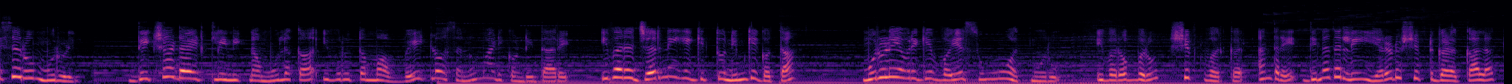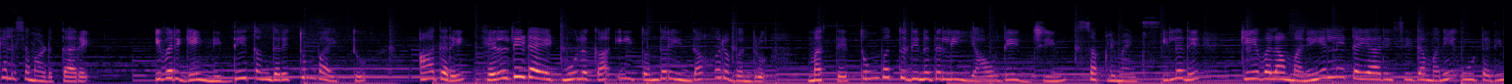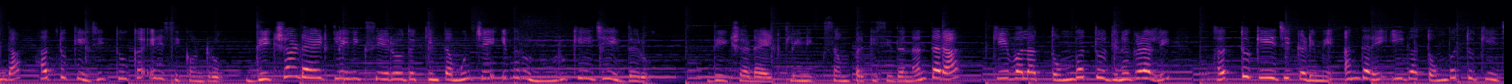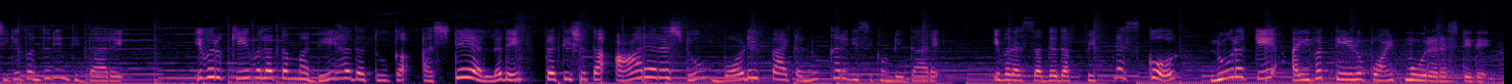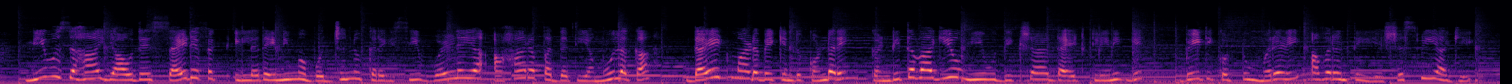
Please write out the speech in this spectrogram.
ಹೆಸರು ಮುರುಳಿ. ದೀಕ್ಷಾ ಡಯಟ್ ಕ್ಲಿನಿಕ್ನ ಮೂಲಕ ಇವರು ತಮ್ಮ ವೇಟ್ ಲಾಸ್ ಅನ್ನು ಮಾಡಿಕೊಂಡಿದ್ದಾರೆ. ಇವರ ಜರ್ನಿ ಹೇಗಿತ್ತು ನಿಮ್ಗೆ ಗೊತ್ತಾ? ಮುರುಳಿ ಅವರಿಗೆ ವಯಸ್ಸು ಮೂವತ್ಮೂರು. ಇವರೊಬ್ಬರು ಶಿಫ್ಟ್ ವರ್ಕರ್ ಅಂದರೆ ದಿನದಲ್ಲಿ ಎರಡು ಶಿಫ್ಟ್ಗಳ ಕಾಲ ಕೆಲಸ ಮಾಡುತ್ತಾರೆ. ಇವರಿಗೆ ನಿದ್ದೆ ತೊಂದರೆ ತುಂಬಾ ಇತ್ತು. ಆದರೆ ಹೆಲ್ದಿ ಡಯಟ್ ಮೂಲಕ ಈ ತೊಂದರೆಯಿಂದ ಹೊರಬಂದ್ರು. ಮತ್ತೆ ತೊಂಬತ್ತು ದಿನದಲ್ಲಿ ಯಾವುದೇ ಜಿಮ್ ಸಪ್ಲಿಮೆಂಟ್ಸ್ ಇಲ್ಲದೆ ಕೇವಲ ಮನೆಯಲ್ಲೇ ತಯಾರಿಸಿದ ಮನೆ ಊಟದಿಂದ ಹತ್ತು ಕೆಜಿ ತೂಕ ಇಳಿಸಿಕೊಂಡ್ರು. ದೀಕ್ಷಾ ಡಯಟ್ ಕ್ಲಿನಿಕ್ ಸೇರೋದಕ್ಕಿಂತ ಮುಂಚೆ ಇವರು ನೂರು ಕೆಜಿ ಇದ್ದರು. ದೀಕ್ಷಾ ಡಯಟ್ ಕ್ಲಿನಿಕ್ ಸಂಪರ್ಕಿಸಿದ ನಂತರ ಕೇವಲ ತೊಂಬತ್ತು ದಿನಗಳಲ್ಲಿ ಹತ್ತು ಕೆಜಿ ಕಡಿಮೆ, ಅಂದರೆ ಈಗ ತೊಂಬತ್ತು ಕೆಜಿಗೆ ಬಂದು ನಿಂತಿದ್ದಾರೆ. ಇವರು ಕೇವಲ ತಮ್ಮ ದೇಹದ ತೂಕ ಅಷ್ಟೇ ಅಲ್ಲದೆ ಪ್ರತಿಶತ ಆರರಷ್ಟು ಬಾಡಿ ಫ್ಯಾಟ್ ಅನ್ನು ಕರಗಿಸಿಕೊಂಡಿದ್ದಾರೆ. ಇವರ ಸದ್ಯದ ಫಿಟ್ನೆಸ್ ಸ್ಕೋರ್ ನೂರಕ್ಕೆ ಐವತ್ತೇಳು ಪಾಯಿಂಟ್ ಮೂರರಷ್ಟಿದೆ. ನೀವು ಸಹ ಯಾವುದೇ ಸೈಡ್ ಎಫೆಕ್ಟ್ ಇಲ್ಲದೆ ನಿಮ್ಮ ಬೊಜ್ಜನ್ನು ಕರಗಿಸಿ ಒಳ್ಳೆಯ ಆಹಾರ ಪದ್ಧತಿಯ ಮೂಲಕ ಡಯಟ್ ಮಾಡಬೇಕೆಂದುಕೊಂಡರೆ ಖಂಡಿತವಾಗಿಯೂ ನೀವು ದೀಕ್ಷಾ ಡಯಟ್ ಕ್ಲಿನಿಕ್ಗೆ ಭೇಟಿ ಕೊಟ್ಟು ಮರಳಿ ಅವರಂತೆ ಯಶಸ್ವಿಯಾಗಿ.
